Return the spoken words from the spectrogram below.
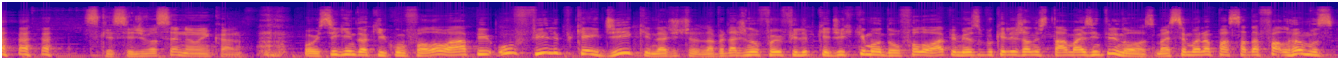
Esqueci de você não, hein, cara. Bom, e seguindo aqui com o follow-up, o Philip K. Dick, né, gente, na verdade não foi o Philip K. Dick que mandou o follow-up mesmo, porque ele já não está mais entre nós. Mas semana passada falamos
